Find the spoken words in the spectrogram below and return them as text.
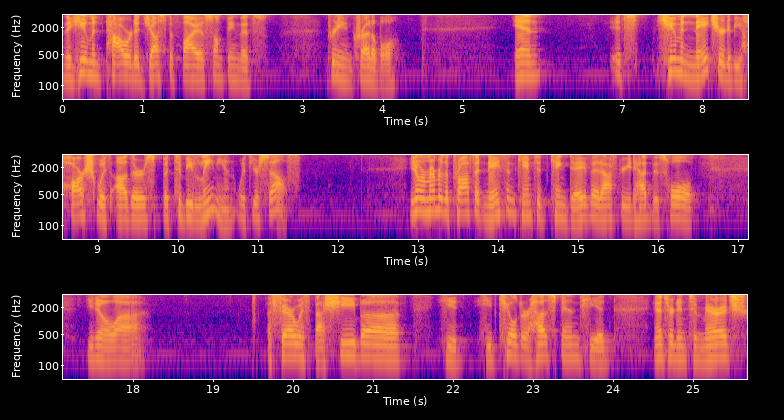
The human power to justify is something that's pretty incredible. And it's human nature to be harsh with others, but to be lenient with yourself. You know, remember the prophet Nathan came to King David after he'd had this whole, you know, uh, affair with Bathsheba. He he'd killed her husband. He had entered into marriage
